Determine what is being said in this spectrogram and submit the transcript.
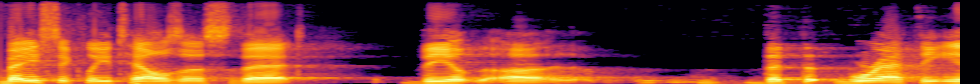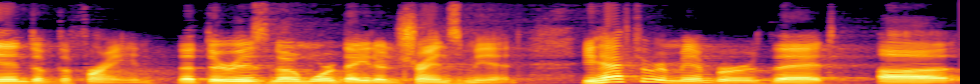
basically tells us that the, uh, that the, we're at the end of the frame, that there is no more data to transmit. You have to remember that uh,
